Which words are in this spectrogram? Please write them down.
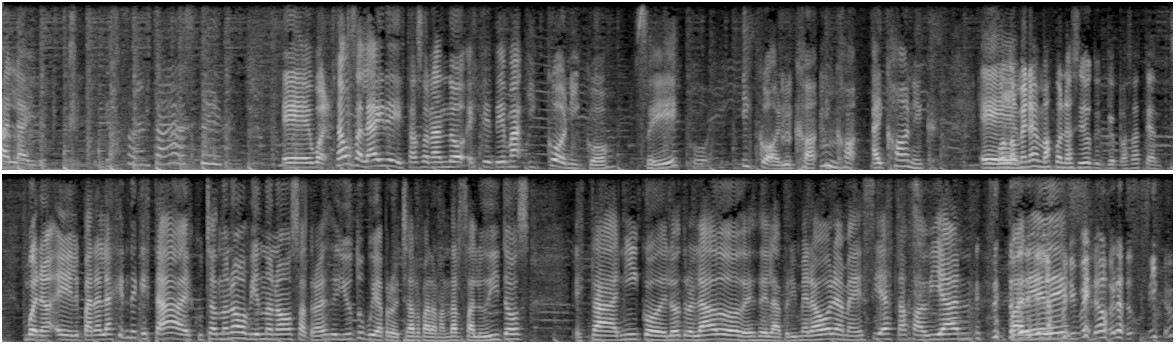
Al aire. it's fantastic. Eh, bueno, estamos al aire y está sonando este tema icónico, ¿sí? Icónico, ico- iconic. Eh, Por lo menos es más conocido que que pasaste antes. Bueno, eh, para la gente que está escuchándonos, viéndonos a través de YouTube, voy a aprovechar para mandar saluditos. Está Nico del otro lado desde la primera hora, me decía, está Fabián Paredes. primera hora siempre.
